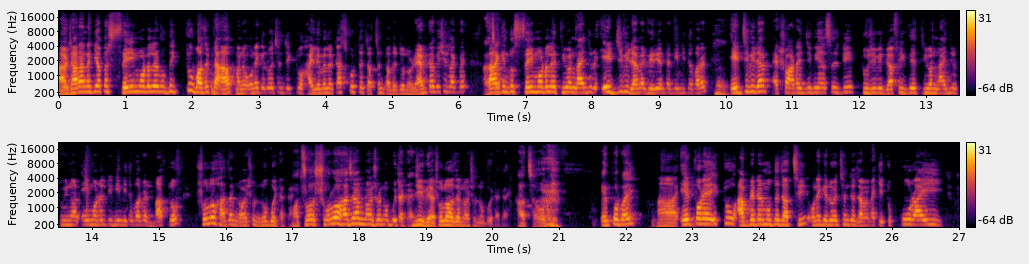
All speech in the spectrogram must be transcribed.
আর যারা নাকি আপনার সেম মডেলের মধ্যে একটু বাজেটটা আপ মানে অনেকে রয়েছেন যে একটু হাই লেভেলের কাজ করতে চাচ্ছেন তাদের জন্য র্যামটা বেশি লাগবে। তারা আচ্ছা, কিন্তু সেম মডেলের three one nine zero eight GB র্যামের ভেরিয়েন্টটা নিয়ে নিতে পারেন। এইট জিবি র্যাম একশো আঠাশ GB SSD two GB graphics দিয়ে three one nine zero two one এই মডেলটি নিয়ে নিতে পারবেন মাত্র ষোলো হাজার নয়শো নব্বই টাকা মাত্র ষোলো হাজার নয়শো নব্বই টাকা জি ভাইয়া ষোলো হাজার নয়শো নব্বই টাকায়। আচ্ছা ওকে এরপর ভাই? এরপরে একটু আপডেটের মধ্যে যাচ্ছি। অনেকে রয়েছেন যে যারা নাকি একটু কোরাই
